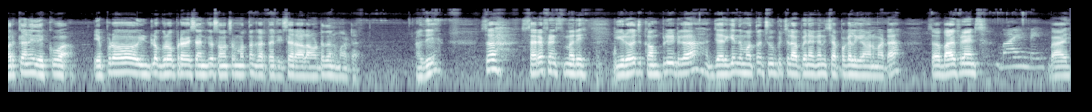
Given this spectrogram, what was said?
వర్క్ అనేది ఎక్కువ. ఎప్పుడో ఇంట్లో గృహప్రవేశానికి సంవత్సరం మొత్తం కడతారు చూసారు అలా ఉంటుంది అనమాట అది. సో సరే ఫ్రెండ్స్ మరి ఈరోజు కంప్లీట్గా జరిగింది మొత్తం చూపించలేకపోయినా కానీ చెప్పగలిగామన్నమాట. So bye friends. బాయ్ అండి. బాయ్.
